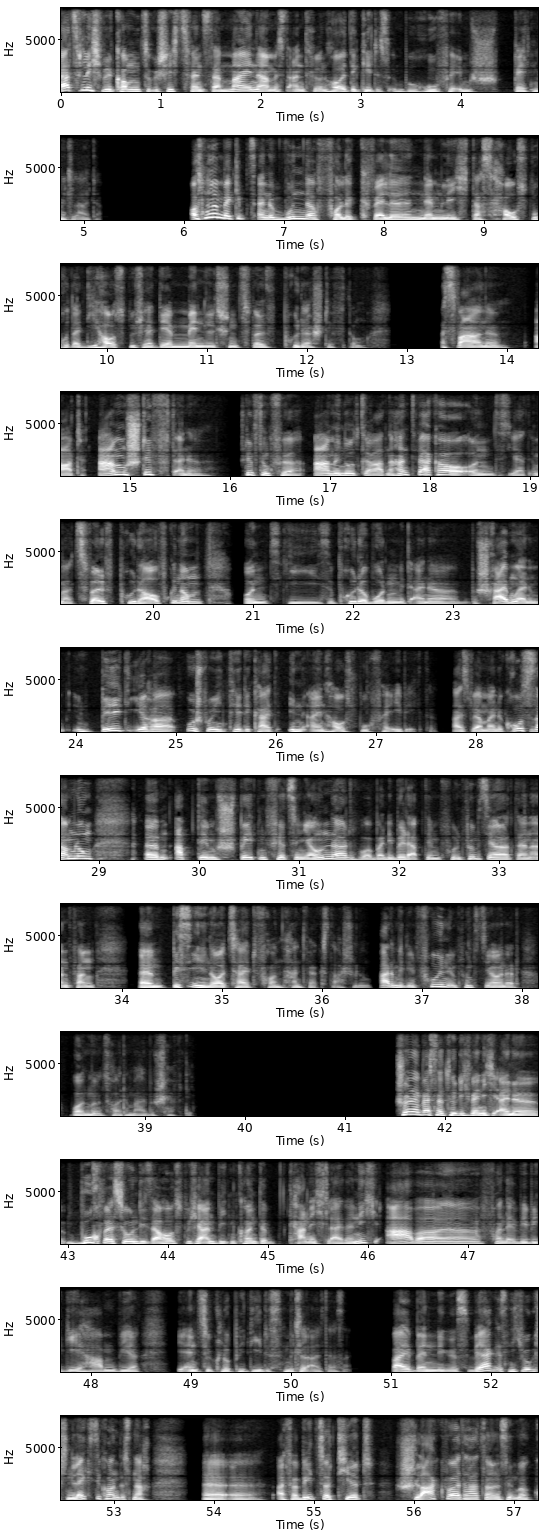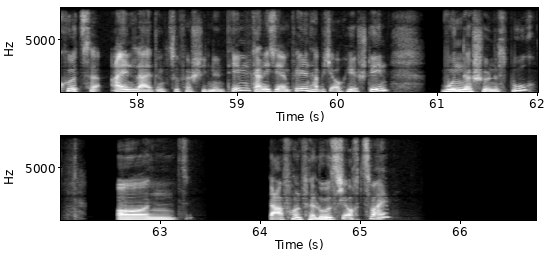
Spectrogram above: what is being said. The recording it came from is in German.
Herzlich willkommen zu Geschichtsfenster. Mein Name ist André und heute geht es um Berufe im Spätmittelalter. Aus Nürnberg gibt es eine wundervolle Quelle, nämlich das Hausbuch oder die Hausbücher der Mendelschen Zwölf-Brüder-Stiftung. Es war eine Art Armenstift, eine Stiftung für arme, notgeratene Handwerker und sie hat immer zwölf Brüder aufgenommen und diese Brüder wurden mit einer Beschreibung, einem Bild ihrer ursprünglichen Tätigkeit in ein Hausbuch verewigt. Das heißt, wir haben eine große Sammlung ähm, ab dem späten 14. Jahrhundert, wobei die Bilder ab dem frühen 15. Jahrhundert dann anfangen, ähm, bis in die Neuzeit von Handwerksdarstellungen. Gerade mit den frühen im 15. Jahrhundert wollen wir uns heute mal beschäftigen. Schöner wäre es natürlich, wenn ich eine Buchversion dieser Hausbücher anbieten könnte. Kann ich leider nicht, aber von der WBG haben wir die Enzyklopädie des Mittelalters. Ein zweibändiges Werk ist nicht wirklich ein Lexikon, das nach äh, äh, Alphabet sortiert Schlagwörter hat, sondern es sind immer kurze Einleitungen zu verschiedenen Themen. Kann ich sehr empfehlen, habe ich auch hier stehen. Wunderschönes Buch. Und davon verlose ich auch zwei.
